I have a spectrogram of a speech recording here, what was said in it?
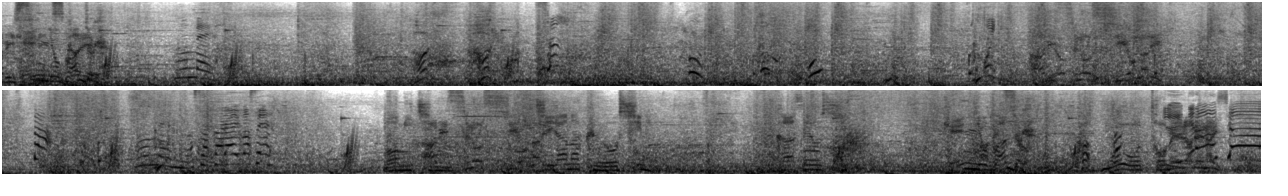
うアビス剣女盤石運命はっはっさほうほうおいアビスの潮なりた運命には逆らいませんもみちのアビスの潮なり散らまく惜しみ風をし剣女盤石もう止められない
